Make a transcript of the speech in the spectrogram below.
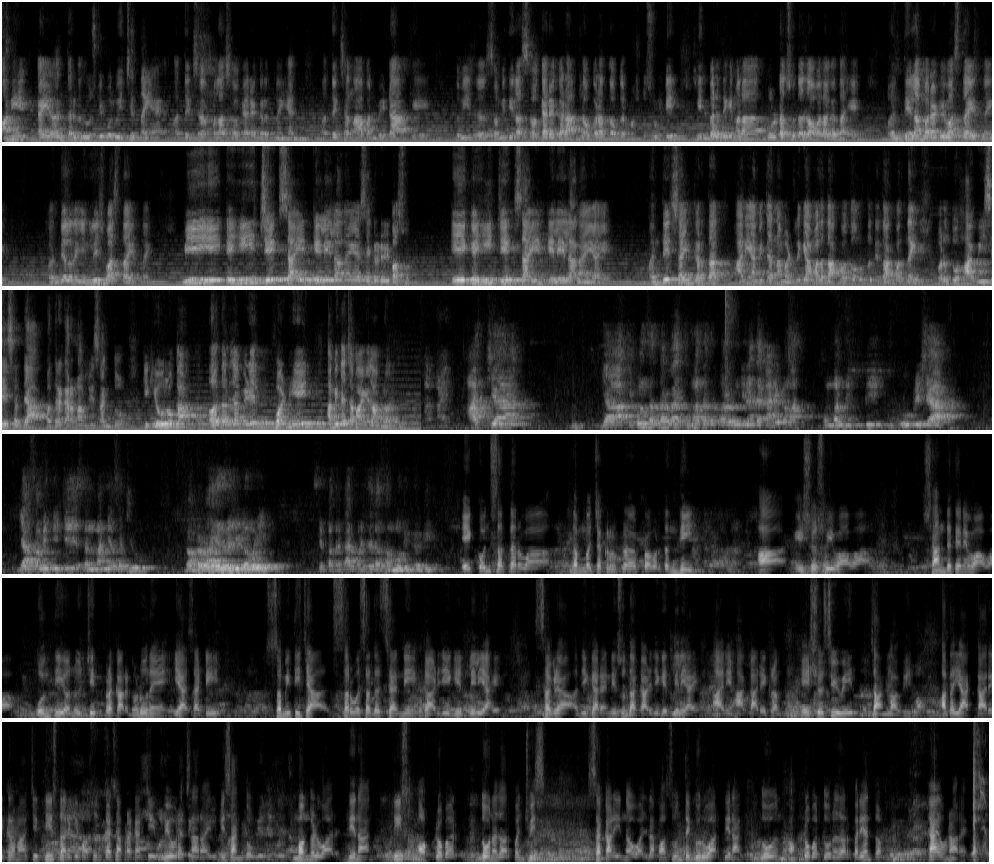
आम्ही काही अंतर्गत गोष्टी बोलू इच्छित नाही आहे. अध्यक्ष मला सहकार्य करत नाही आहेत. अध्यक्षांना आपण भेटा की तुम्ही समितीला सहकार्य करा. लवकरात लवकर प्रश्न सुटतील. इथपर्यंत की मला कोर्टात सुद्धा जावं लागत आहे. भंतेला मराठी वाचता येत नाही. भंतेला इंग्लिश वाचता येत नाही. मी एकही चेक साईन केलेला नाही आहे सेक्रेटरी पासून. एकही चेक साईन केलेला नाही आहे. म्हणतेच साईन करतात. आणि आम्ही त्यांना म्हटलं की आम्हाला दाखवतो तर ते दाखवत नाही. परंतु हा विषय सध्या पत्रकारांना मी सांगतो की घेऊ नका अ दर्जा मिळेल फंड येईल आम्ही त्याच्यामागे लागलो आहे. आजच्या या एकोणसत्तराव्या धुमाचक्र पर्यटन दिनाच्या कार्यक्रमात संबंधितची रूपरेषा या समितीचे सन्मान्य सचिव डॉक्टर राजेंद्रजी गवई हे पत्रकार परिषदेला संबोधित करतील. एकोणसत्तरवा धम्मचक्र प्रवर्तन दिन. हा यशस्वी व्हावा शांततेने व्हावा कोणती अनुचित प्रकार घडू नये यासाठी समितीच्या सर्व सदस्यांनी काळजी घेतलेली आहे. सगळ्या अधिकाऱ्यांनी सुद्धा काळजी घेतलेली आहे आणि हा कार्यक्रम यशस्वी होईल चांगला होईल. आता या कार्यक्रमाची तीस तारखेपासून कशा प्रकारची व्यूहरचना राहील मी सांगतो. मंगळवार दिनांक तीस ऑक्टोबर दोन हजार पंचवीस. सकाळी नऊ वाजल्यापासून ते गुरुवार दिनांक दोन ऑक्टोबर दोन हजार पर्यंत. काय होणार आहे?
